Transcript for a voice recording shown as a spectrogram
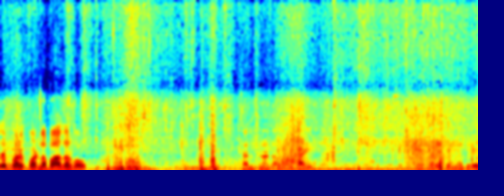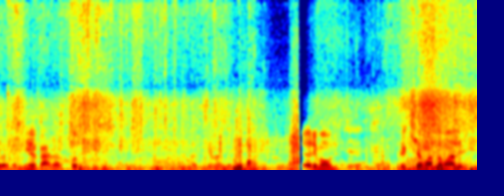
लय फरक पडला बाजार भाव. चालूच काय? एक हजार पस्तीस. अरे माऊली. रिक्षा मधला माल आहे.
